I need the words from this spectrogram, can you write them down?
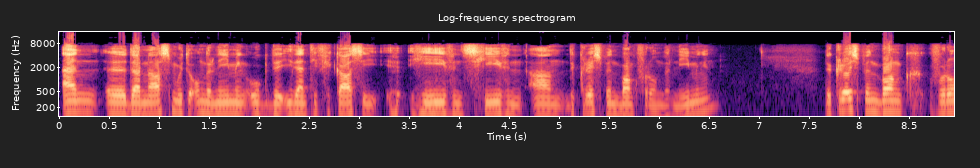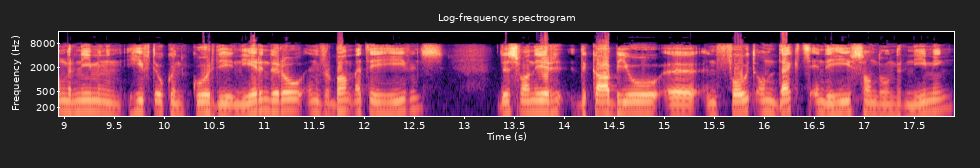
En uh, daarnaast moet de onderneming ook de identificatiegegevens geven aan de Kruispuntbank voor Ondernemingen. De Kruispuntbank voor Ondernemingen heeft ook een coördinerende rol in verband met de gegevens. Dus wanneer de KBO eh, een fout ontdekt in de gegevens van de onderneming,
